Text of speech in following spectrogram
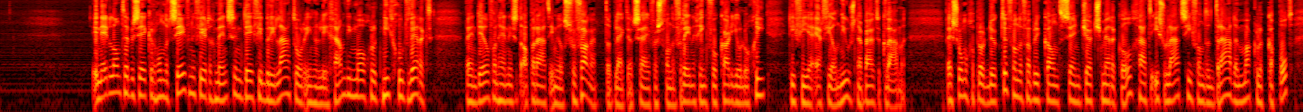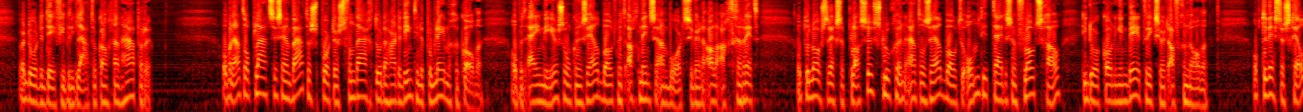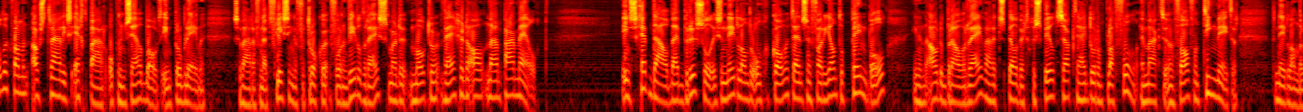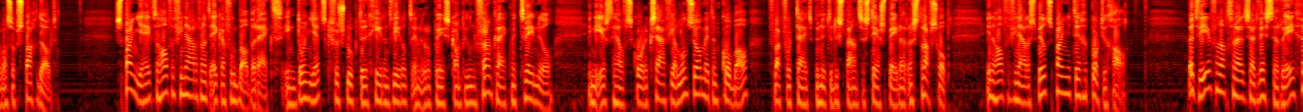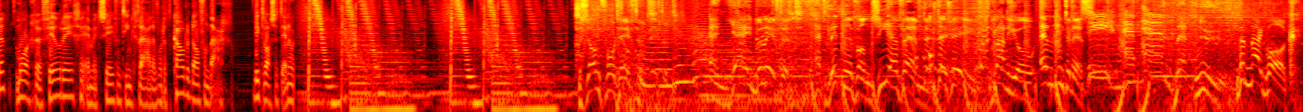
In Nederland hebben zeker 147 mensen een defibrillator in hun lichaam die mogelijk niet goed werkt. Bij een deel van hen is het apparaat inmiddels vervangen. Dat blijkt uit cijfers van de Vereniging voor Cardiologie die via RTL Nieuws naar buiten kwamen. Bij sommige producten van de fabrikant St. Judge Medical gaat de isolatie van de draden makkelijk kapot, waardoor de defibrillator kan gaan haperen. Op een aantal plaatsen zijn watersporters vandaag door de harde wind in de problemen gekomen. Op het IJmeer zonk een zeilboot met acht mensen aan boord. Ze werden alle acht gered. Op de Loosdrechtse plassen sloegen een aantal zeilboten om tijdens een vlootschouw die door koningin Beatrix werd afgenomen. Op de Westerschelde kwam een Australisch echtpaar op hun zeilboot in problemen. Ze waren vanuit Vlissingen vertrokken voor een wereldreis, maar de motor weigerde al na een paar mijl. In Schepdaal bij Brussel is een Nederlander omgekomen tijdens een variant op paintball. In een oude brouwerij waar het spel werd gespeeld zakte hij door een plafond en maakte een val van 10 meter. De Nederlander was op slag dood. Spanje heeft de halve finale van het EK voetbal bereikt. In Donetsk versloeg de regerend wereld- en Europees kampioen Frankrijk met 2-0. In de eerste helft scoorde Xavi Alonso met een kopbal. Vlak voor tijd benutte de Spaanse sterspeler een strafschop. In de halve finale speelt Spanje tegen Portugal. Het weer vannacht vanuit het zuidwesten regen. Morgen veel regen en met 17 graden wordt het kouder dan vandaag. Dit was het NO. Zandvoort heeft het. En jij beleeft het. Het ritme van ZFM op tv, radio en internet. ZFM. Met nu The Nightwalk.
